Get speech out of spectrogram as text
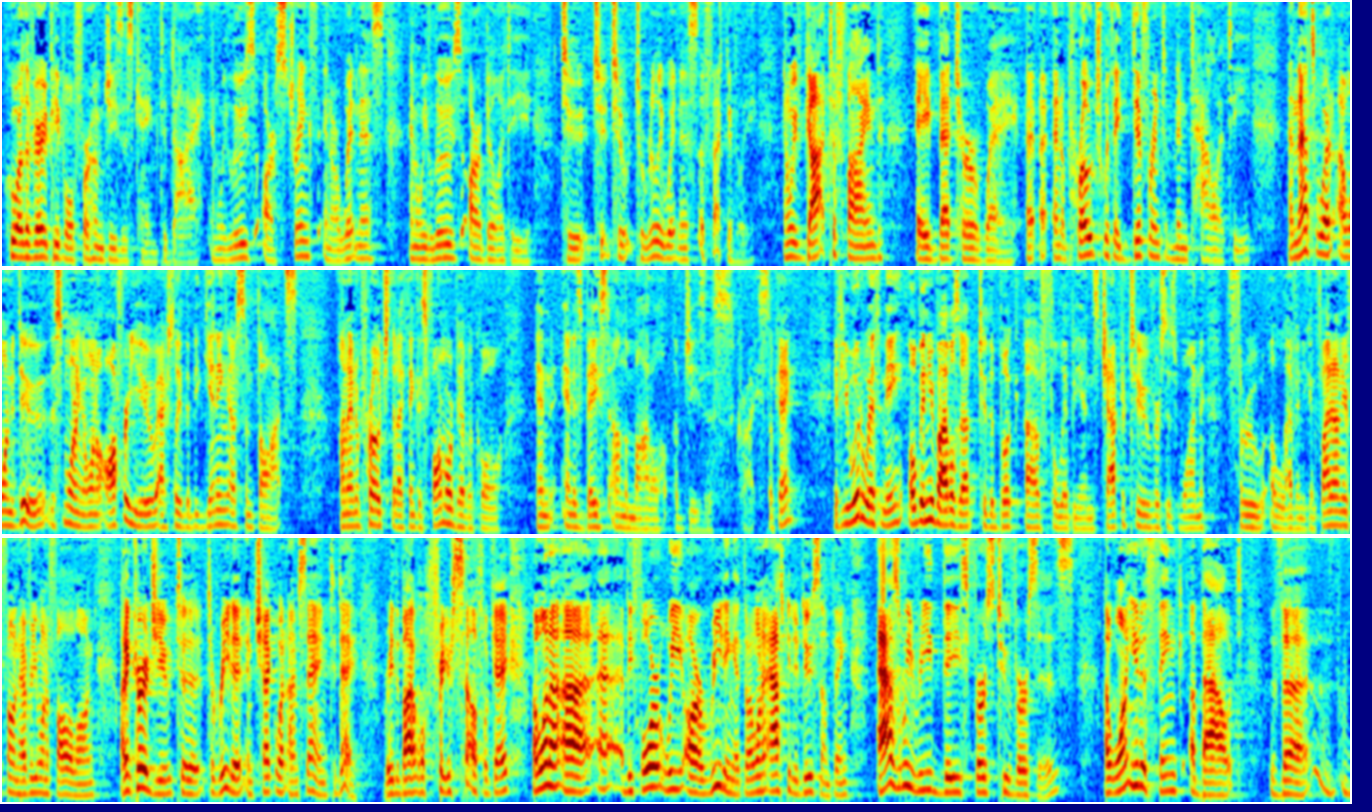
who are the very people for whom Jesus came to die. And we lose our strength and our witness, and we lose our ability to, to, to, to really witness effectively. And we've got to find a better way, a, a, an approach with a different mentality. And that's what I want to do this morning. I want to offer you actually the beginning of some thoughts on an approach that I think is far more biblical and, and is based on the model of Jesus Christ. Okay? If you would with me, open your Bibles up to the book of Philippians, chapter 2, verses 1 through 11. You can find it on your phone, however you want to follow along. I'd encourage you to, to read it and check what I'm saying today read the Bible for yourself, okay? I want to, uh, uh, before we are reading it, though, I want to ask you to do something. As we read these first two verses, I want you to think about the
